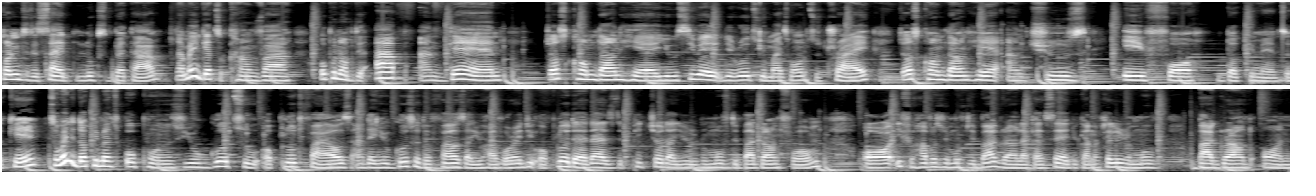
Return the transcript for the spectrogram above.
turning to the side looks better. Now when you get to canva open up the app and then just come down here. You see where the route you might want to try. Just come down here and choose a4 document okay? So when the document opens you go to upload files and then you go to the files that you have already uploaded. That is the picture that you remove the background from. Or if you haven't removed the background like i said you can actually remove background on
